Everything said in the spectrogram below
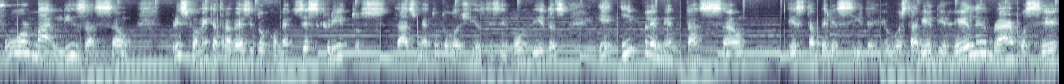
formalização principalmente através de documentos escritos das metodologias desenvolvidas e implementação estabelecida. Eu gostaria de relembrar você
